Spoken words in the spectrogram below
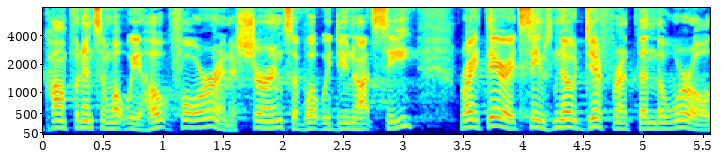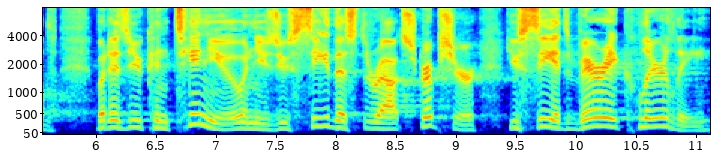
Confidence in what we hope for and assurance of what we do not see. Right there, it seems no different than the world. But as you continue and as you see this throughout Scripture, you see it very clearly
